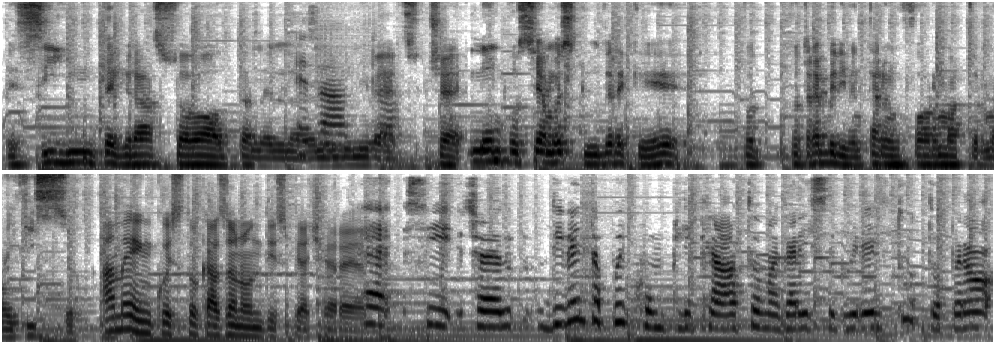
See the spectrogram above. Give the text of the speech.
e si integra a sua volta nel- Esatto. nell'universo. Cioè, non possiamo escludere che potrebbe diventare un format ormai fisso. A me in questo caso non dispiacerebbe. Eh sì, cioè diventa poi complicato magari seguire il tutto, però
